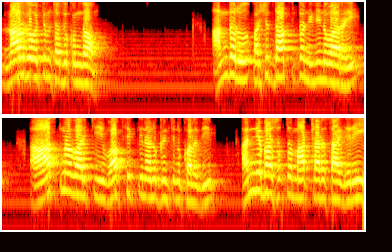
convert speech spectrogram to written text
నాలుగవ వచ్చిన చదువుకుందాం. అందరూ పరిశుద్ధాత్మతో నిండిన వారై ఆ ఆత్మ వారికి వాక్శక్తిని అనుగ్రహించిన కొలది అన్య భాషతో మాట్లాడసాగిరి.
